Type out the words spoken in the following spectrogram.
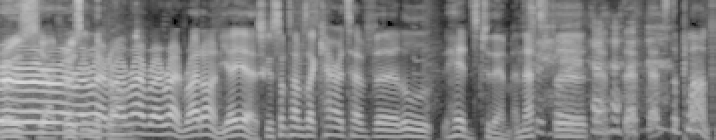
grows- right, yeah, it right, grows in the right, ground. right, right, right, right, right on. Yeah, yeah. Because sometimes like carrots have uh, little heads to them, and that's the that, that, that's the plant.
